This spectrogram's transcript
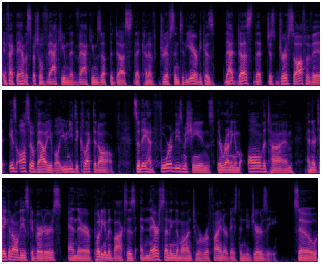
In fact, they have a special vacuum that vacuums up the dust that kind of drifts into the air because that dust that just drifts off of it is also valuable. You need to collect it all. So they had four of these machines. They're running them all the time and they're taking all these converters and they're putting them in boxes and they're sending them on to a refiner based in New Jersey. So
